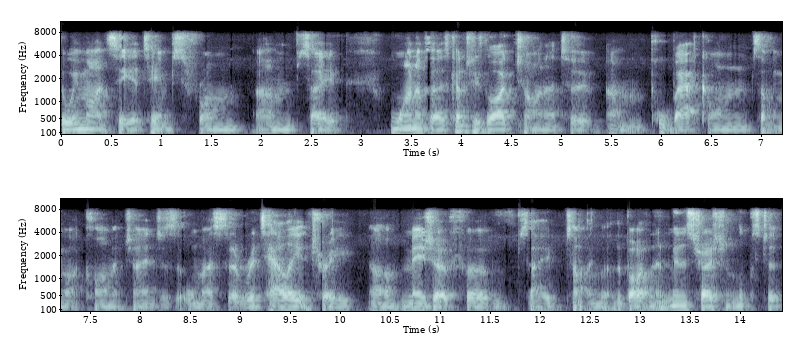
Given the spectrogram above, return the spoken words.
that we might see attempts from, um, say, one of those countries like China to um, pull back on something like climate change as almost a retaliatory um, measure for, say, something that the Biden administration looks to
